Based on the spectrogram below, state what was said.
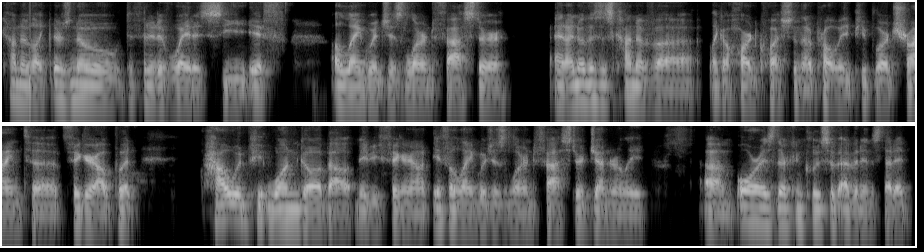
kind of like there's no definitive way to see if a language is learned faster. And I know this is kind of a, like a hard question that probably people are trying to figure out, but how would one go about maybe figuring out if a language is learned faster generally? Um, or is there conclusive evidence that it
